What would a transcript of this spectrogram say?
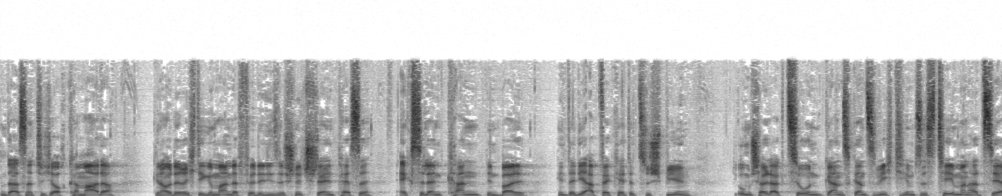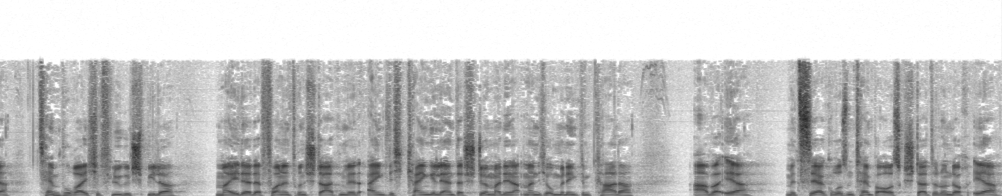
und da ist natürlich auch Kamada genau der richtige Mann dafür, der diese Schnittstellenpässe exzellent kann, den Ball hinter die Abwehrkette zu spielen. Die Umschaltaktion ganz, ganz wichtig im System. Man hat sehr temporeiche Flügelspieler. Maeda, der vorne drin starten wird, eigentlich kein gelernter Stürmer, den hat man nicht unbedingt im Kader. Aber er mit sehr großem Tempo ausgestattet und auch er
